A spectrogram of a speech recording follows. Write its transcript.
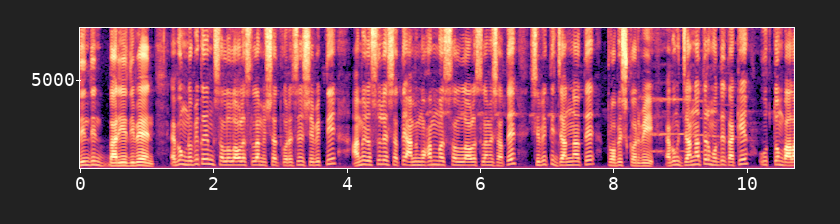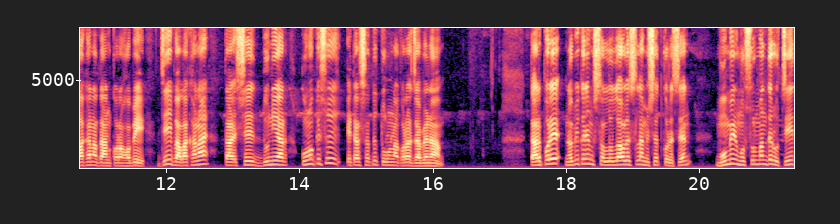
দিন দিন বাড়িয়ে দিবেন। এবং নবী করিম সাল্লাহ সাল্লাম ইস্বাদ করেছেন, সে ব্যক্তি আমি রসুলের সাথে, আমি মোহাম্মদ সাল্লাহ সাল্লামের সাথে সে ব্যক্তি জান্নাতে প্রবেশ করবে এবং জান্নাতের মধ্যে তাকে উত্তম বালাখানা দান করা হবে। যেই বালাখানায় তা, সে দুনিয়ার কোনো কিছুই এটার সাথে তুলনা করা যাবে না। তারপরে নবী করিম সাল্লাহ সাল্লাম ইস্বাদ করেছেন মুমির মুসলমানদের উচিত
